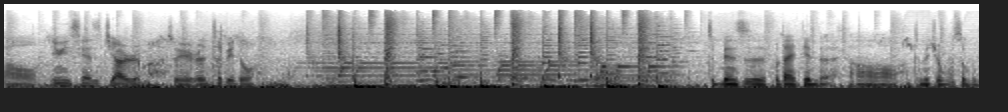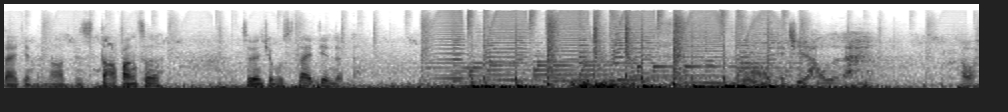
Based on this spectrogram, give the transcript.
然后，因为现在是假日嘛，所以人特别多。这边是不带电的，然后这边全部是不带电的，然后这边是大房车，这边全部是带电的。天气也好冷啊！好吧，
